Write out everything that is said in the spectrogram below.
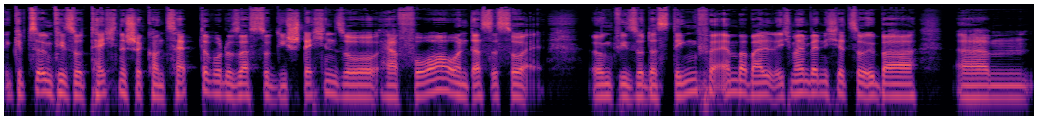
Gibt es irgendwie so technische Konzepte, wo du sagst, so die stechen so hervor und das ist so irgendwie so das Ding für Ember? Weil ich meine, wenn ich jetzt so über ähm,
